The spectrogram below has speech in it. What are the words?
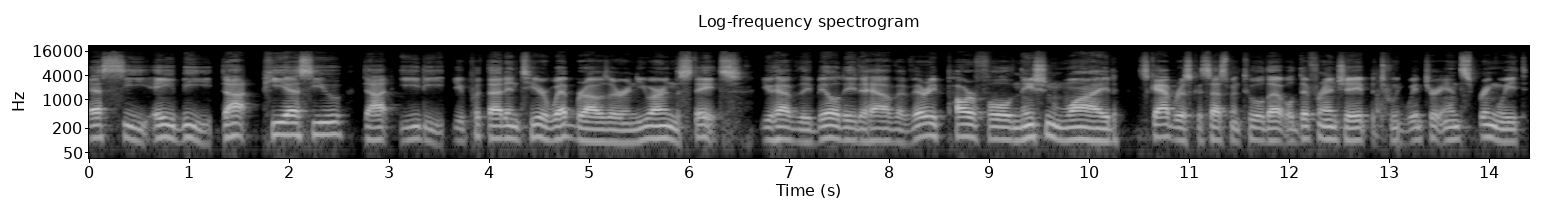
S C A B dot PSU dot ed. You put that into your web browser and you are in the States. You have the ability to have a very powerful nationwide scab risk assessment tool that will differentiate between winter and spring wheat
